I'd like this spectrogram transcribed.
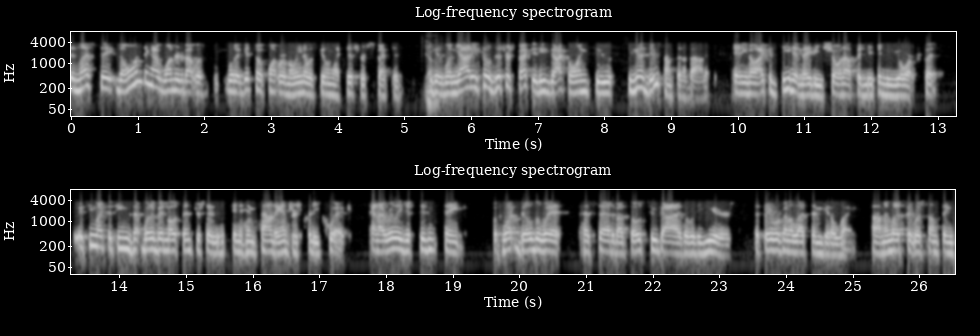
unless they. The only thing I wondered about was would it get to a point where Molina was feeling like disrespected? Yep. Because when Yadi feels disrespected, he's not going to. He's going to do something about it. And you know, I could see him maybe showing up in in New York, but it seemed like the teams that would have been most interested in him found answers pretty quick. And I really just didn't think, with what Bill DeWitt has said about those two guys over the years, that they were going to let them get away um, unless it was something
